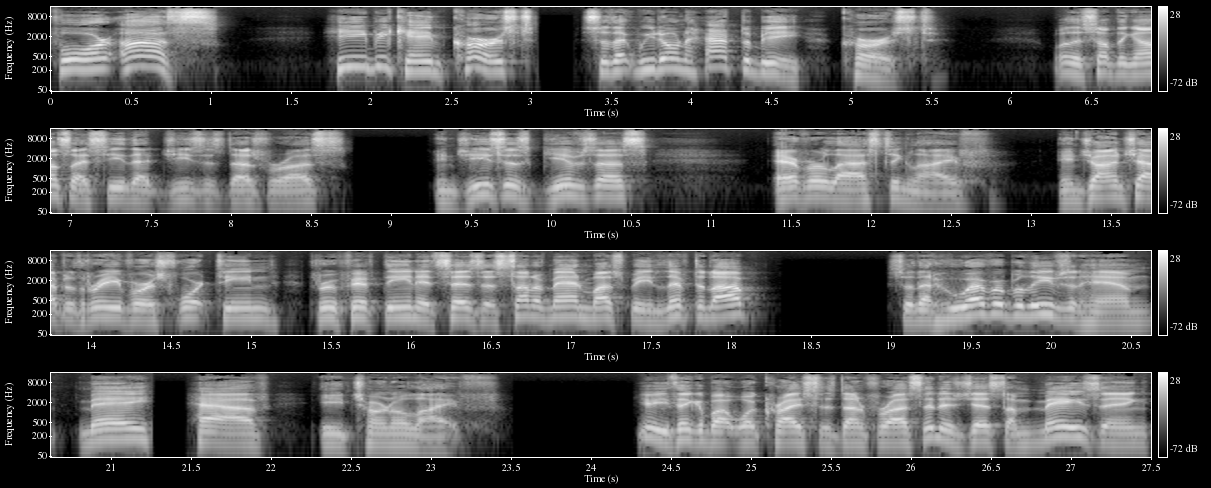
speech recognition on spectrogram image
for us. He became cursed so that we don't have to be cursed. Well, there's something else I see that Jesus does for us. And Jesus gives us everlasting life. In John chapter 3, verse 14 through 15, it says, The Son of Man must be lifted up so that whoever believes in him may have eternal life. You know, you think about what Christ has done for us, it is just amazing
